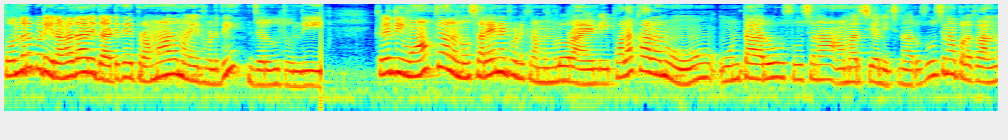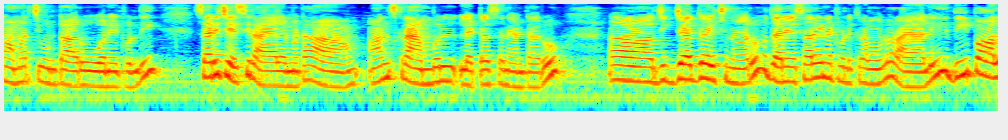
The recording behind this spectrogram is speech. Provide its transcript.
తొందరపడి రహదారి దాటితే ప్రమాదం అనేటువంటిది జరుగుతుంది. క్రింది వాక్యాలను సరైనటువంటి క్రమంలో రాయండి. ఫలకాలను ఉంటారు సూచన అమర్చి అని ఇచ్చినారు. సూచన ఫలకాలను అమర్చి ఉంటారు అనేటువంటిది సరిచేసి రాయాలన్నమాట. అన్స్క్రాంబుల్ లెటర్స్ అని అంటారు. జిగ్జాగ్గా ఇచ్చినారు. దాని సరైనటువంటి క్రమంలో రాయాలి. దీపాల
